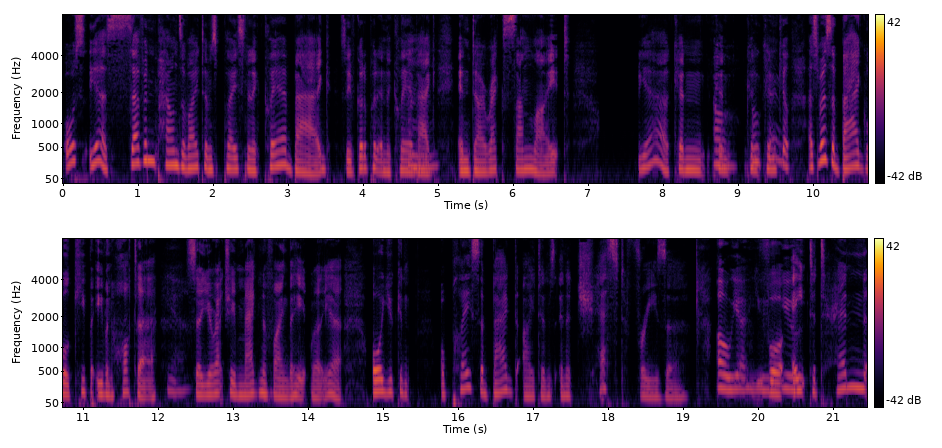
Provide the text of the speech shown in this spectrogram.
Also, yeah, seven pounds of items placed in a clear bag. So you've got to put it in a clear bag Mm-hmm. in direct sunlight. Yeah, can can Oh, can, can kill. I suppose a bag will keep it even hotter. Yeah. So you're actually magnifying the heat. Well, yeah. Or you can or place the bagged items in a chest freezer Oh yeah, you for you, eight to ten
